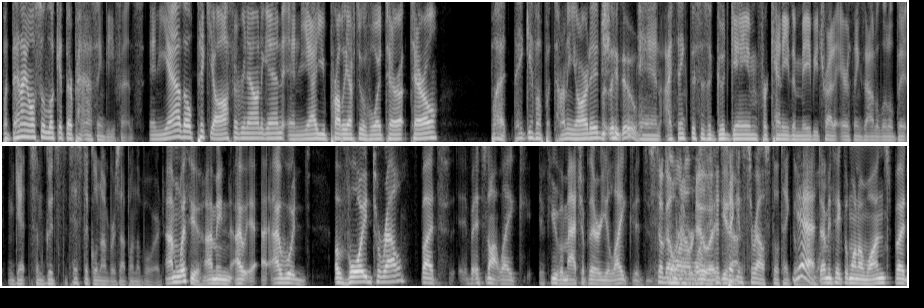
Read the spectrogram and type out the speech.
But then I also look at their passing defense. And yeah, they'll pick you off every now and again. And yeah, you probably have to avoid Ter- Terrell. But they give up a ton of yardage. They do. And I think this is a good game for Kenny to maybe try to air things out a little bit and get some good statistical numbers up on the board. I'm with you. I mean, I I would avoid Terrell, but it's not like if you have a matchup there you like, Still go one on do one. it, If it's. Pickens Terrell, still take the yeah, one-on-one. I mean, take the one on ones, but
